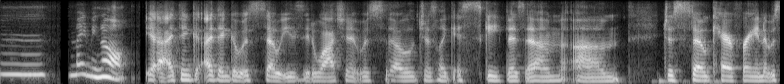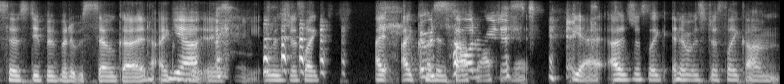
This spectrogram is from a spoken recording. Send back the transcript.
Mm, maybe not. Yeah, I think I think it was so easy to watch and it was so just like escapism, um, just so carefree and it was so stupid, but it was so good. I Yeah. agree. It was just like I, I couldn't so stop watching it. unrealistic. yeah i was just like and it was just like um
